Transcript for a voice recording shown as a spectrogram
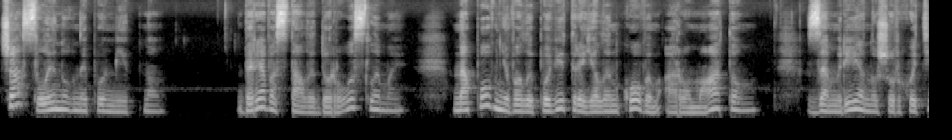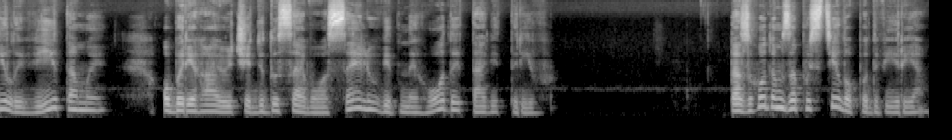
Час линув непомітно. Дерева стали дорослими, наповнювали повітря ялинковим ароматом, замріяно шурхотіли вітами, оберігаючи дідусеву оселю від негоди та вітрів. Та згодом запустіло подвір'я,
